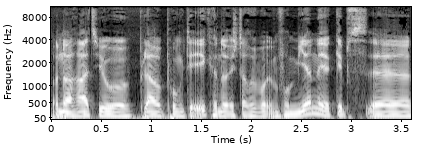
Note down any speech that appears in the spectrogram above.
Unter radioblau.de könnt ihr euch darüber informieren. Hier gibt's äh,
